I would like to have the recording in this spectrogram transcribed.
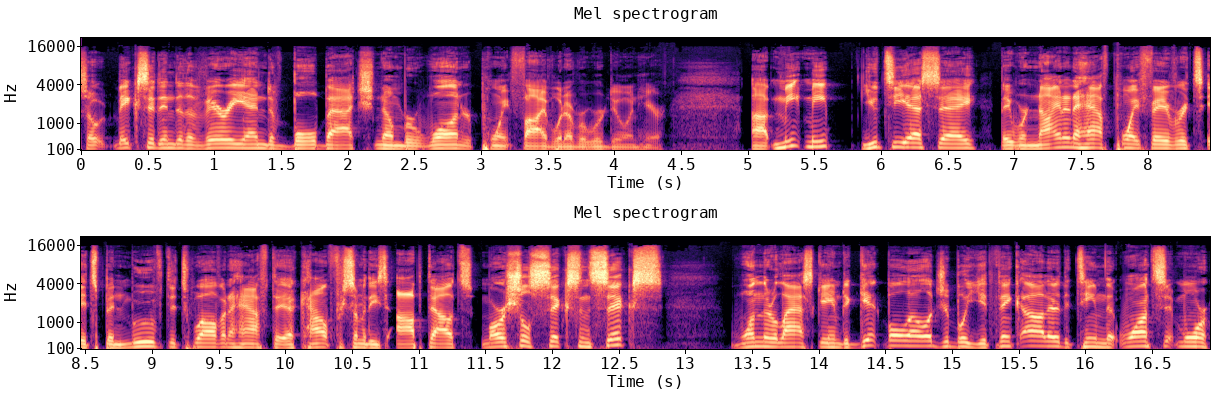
So it makes it into the very end of bull batch number one or 0.5, whatever we're doing here. Uh, meep Meep, UTSA, they were nine and a half point favorites. It's been moved to 12 and a half to account for some of these opt outs. Marshall, six and six, won their last game to get bowl eligible. You think, oh, they're the team that wants it more,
